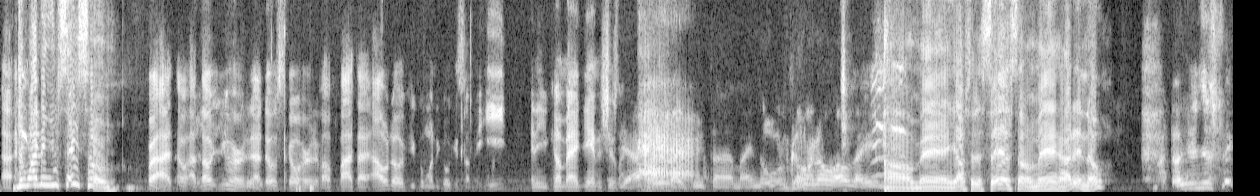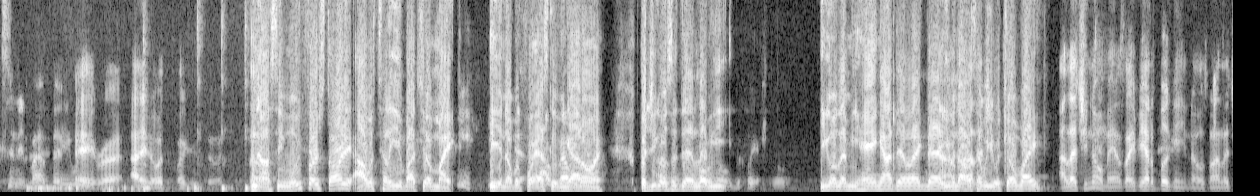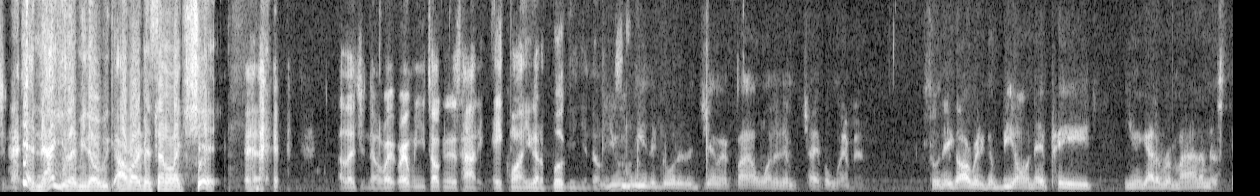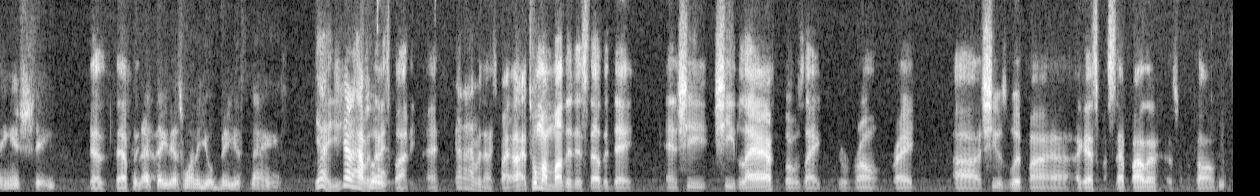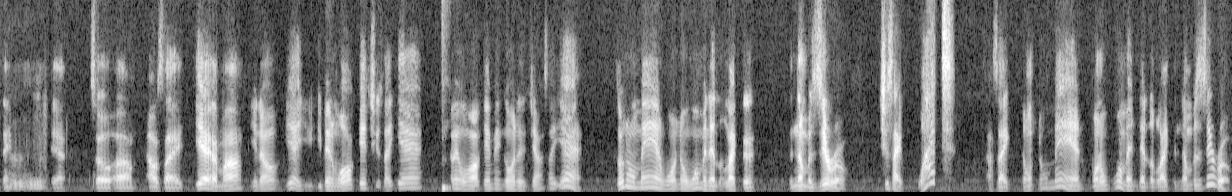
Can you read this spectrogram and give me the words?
Uh, then why didn't you say something? bro, I, I know you heard it. I know Sko heard it about five times. I don't know if you want to go get something to eat and then you come back in and she's like, Yeah, I heard it like three times. I didn't know what was going on. I was like, hey, man, Oh man, y'all should have said something, man. I didn't know. I thought you were just fixing it, my baby. hey, bro, I didn't know what the fuck you was doing. No, see, when we first started, I was telling you about your mic, you know, before I Esco even got on. But you gonna sit there and let me, you gonna let me hang out there like that, even though I was helping you with your bike? I let you know, man. It's like if you had a boogie in your nose, man, I let you know. Yeah, now you let me know. We- I've already been sounding like shit. I let you know right, right when you're talking to this hottie. Hey, Quan, you got a boogie in your nose. You need to go to the gym and find one of them type of women. So they already gonna be on that page. You ain't gotta remind them to stay in shape. That's Cause definitely. I think that's one of your biggest things. Yeah, you gotta have a nice body, man. You gotta have a nice body. I told my mother this the other day, and she she laughed, but was like, "You're wrong, right?" Uh, she was with my, uh, I guess my stepfather. That's what I call him. Name Mhm. So um, I was like, "Yeah, mom, you know, yeah, you you been walking?" She was like, "Yeah, I've been walking, I've been going to the gym." I was like, "Yeah, don't no man want no woman that look like the the number zero. She's like, "What?" I was like, "Don't no man want a woman that look like the number zero.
